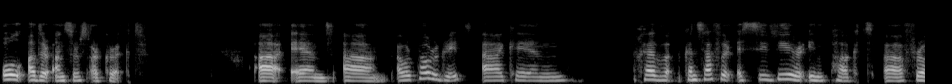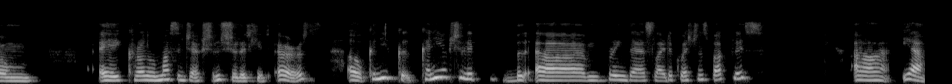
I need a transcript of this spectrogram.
All other answers are correct. Uh, and um, our power grid uh, can have can suffer a severe impact uh, from a coronal mass ejection should it hit Earth. Oh, can you can you actually um, bring the slider questions back, please? Uh, yeah,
